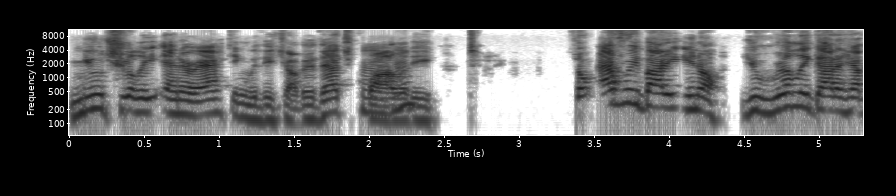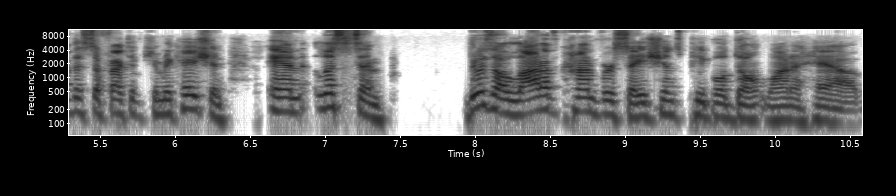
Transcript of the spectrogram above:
mutually interacting with each other. That's Mhm. quality. So everybody, you know, you really got to have this effective communication. And listen, there's a lot of conversations people don't want to have.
